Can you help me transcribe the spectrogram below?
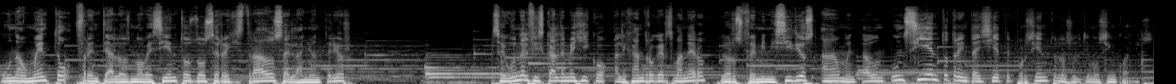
un aumento frente a los 912 registrados el año anterior. Según el fiscal de México, Alejandro Gertz Manero, los feminicidios han aumentado un 137% en los últimos 5 años.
